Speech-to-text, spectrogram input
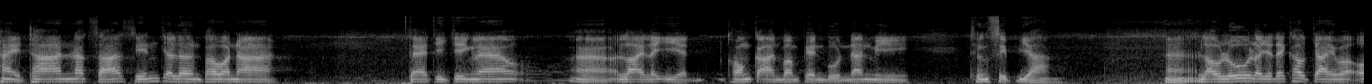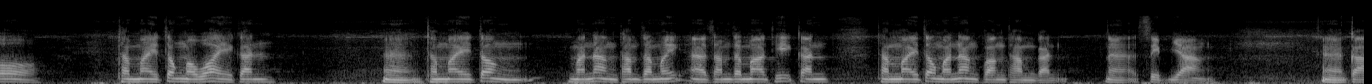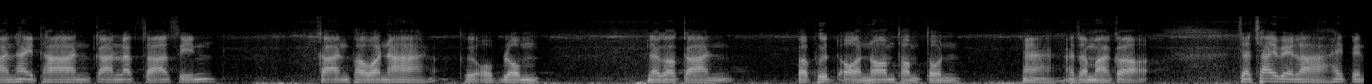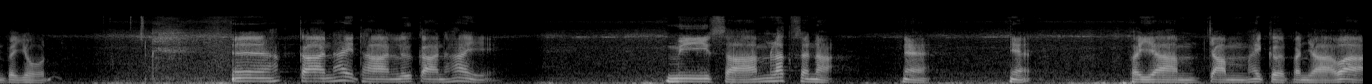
ให้ทานรักษาศีลเจริญภาวนา แต่จริงๆแล้วรายละเอียดของการบำเพ็ญบุญนั้นมีถึงสิบอย่าง เรารู้เราจะได้เข้าใจว่าอ้อทำไมต้องมาไหว้กันทำไมต้องมานั่งทำสมาธิอ่าทำสมาธิกันทำไมต้องมานั่งฟังธรรมกันสิบอย่าง การให้ทานการรักษาศีลการภาวนาคืออบรม แล้วก็การประพฤติอ่อนน้อมถ่อมตนอาตมาก็จะใช้เวลาให้เป็นประโยชน์ การให้ทานหรือการให้มีสามลักษณะเนี่ยพยายามจำให้เกิดปัญญาว่า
